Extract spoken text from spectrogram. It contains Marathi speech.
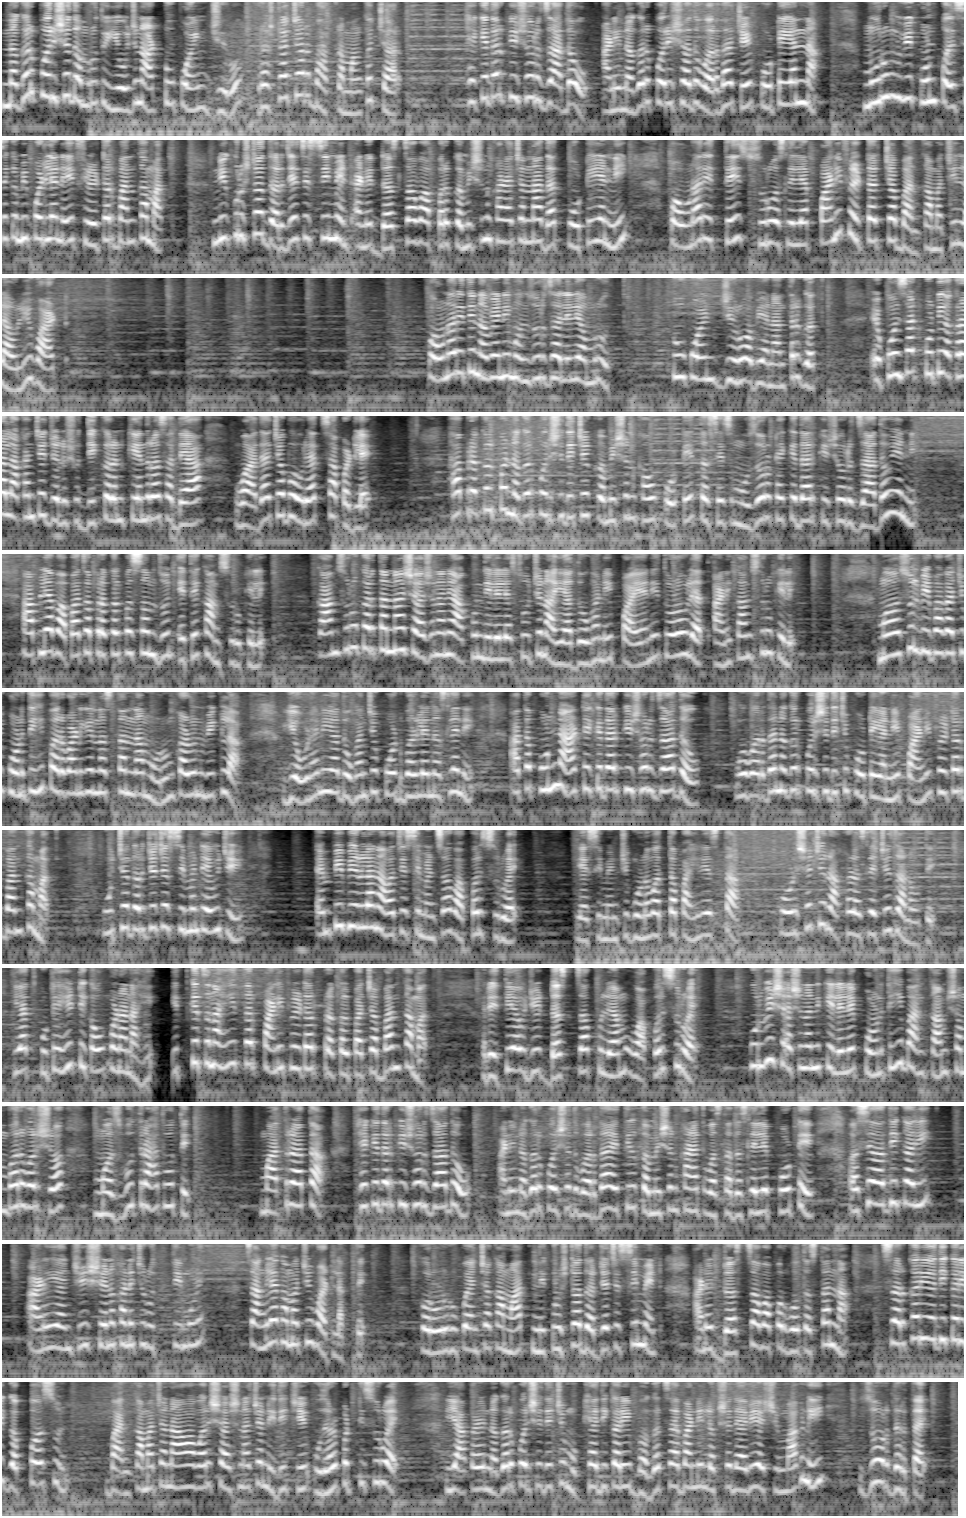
नगर परिषद अमृत योजना टू पॉईंट झिरो भ्रष्टाचार भाग क्रमांक चार. ठेकेदार किशोर जाधव आणि नगर परिषद वर्धाचे पोटे यांना मुरुम विकून पैसे कमी पडल्याने फिल्टर बांधकामात निकृष्ट दर्जाचे सिमेंट आणि डस्टचा वापर कमिशन खाण्याच्या नादात पोटे यांनी पवनार येथे सुरू असलेल्या पाणी फिल्टरच्या बांधकामाची लावली वाट. पवनार येथे नव्याने मंजूर झालेले अमृत टू पॉईंट झिरो अभियानांतर्गत एकोणसाठ कोटी अकरा लाखांचे जलशुद्धीकरण केंद्र सध्या वादाच्या भोवऱ्यात सापडले. हा प्रकल्प नगर परिषदेचे कमिशन खाऊ पोटे तसेच मुजोर ठेकेदार किशोर जाधव यांनी आपल्या बापाचा प्रकल्प समजून येथे काम सुरू केले. काम सुरू करताना शासनाने आखून दिलेल्या सूचना या दोघांनी पायाने तोडवल्यात आणि काम सुरू केले. महसूल विभागाची कोणतीही परवानगी नसताना मुरुम काढून विकला. एवढ्याने या दोघांचे पोट भरले नसल्याने आता पुन्हा ठेकेदार किशोर जाधव व वर्धा नगर परिषदेचे पोटे यांनी पाणी फिल्टर बांधकामात उच्च दर्जाच्या सिमेंटऐवजी एम पी बिर्ला नावाचे सिमेंटचा वापर सुरू आहे. या सिमेंटची गुणवत्ता पाहिली असता कोळशाची राखड असल्याचे जाणवते. यात कुठेही टिकाऊपणा नाही. इतकेच नाही तर पाणी फिल्टर प्रकल्पाच्या बांधकामात रेतीऐवजी डस्टचा खुल्याम वापर सुरू आहे. पूर्वी शासनाने केलेले कोणतेही बांधकाम शंभर वर्ष मजबूत राहत होते. मात्र आता ठेकेदार किशोर जाधव आणि नगर परिषद वर्धा येथील कमिशन खाण्यात वस्तात असलेले पोटे असे अधिकारी आणि यांची शेणखाण्याची वृत्तीमुळे चांगल्या कामाची वाट लागते. करोडो रुपयांच्या कामात निकृष्ट दर्जाचे सिमेंट आणि डस्टचा वापर होत असताना सरकारी अधिकारी गप्प असून बांधकामाच्या नावावर शासनाच्या निधीची उधळपट्टी सुरू आहे. याकडे नगर परिषदेचे मुख्याधिकारी भगत साहेबांनी लक्ष द्यावे अशी मागणी जोर धरत आहे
